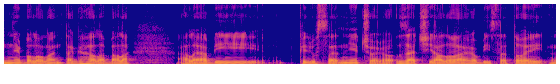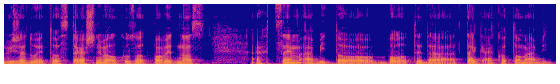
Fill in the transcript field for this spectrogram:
nebolo len tak halabala, ale aby keď už sa niečo ro- začialo a robí sa to, hej, vyžaduje to strašne veľkú zodpovednosť a chcem, aby to bolo teda tak, ako to má byť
